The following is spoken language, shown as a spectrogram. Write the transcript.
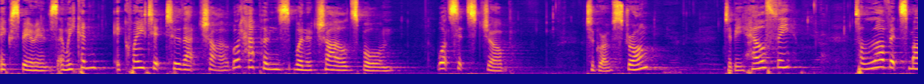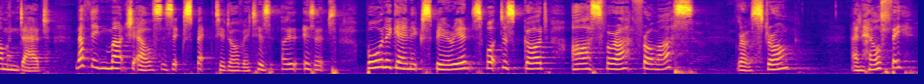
experience, and we can equate it to that child. What happens when a child's born? What's its job? To grow strong, to be healthy, to love its mum and dad. Nothing much else is expected of it, is, is it? Born again experience, what does God ask for us, from us? Grow strong and healthy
